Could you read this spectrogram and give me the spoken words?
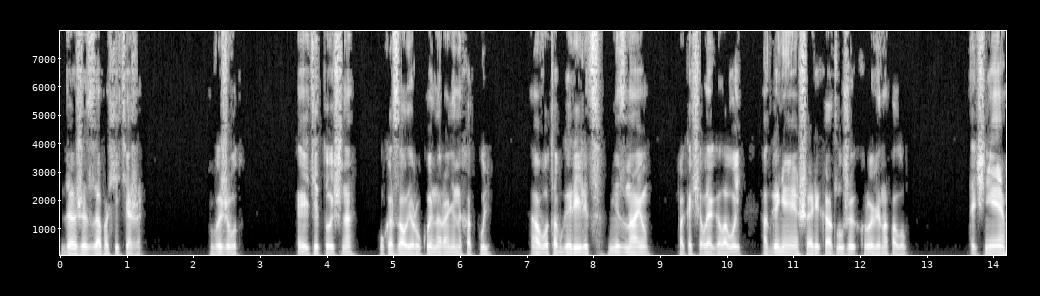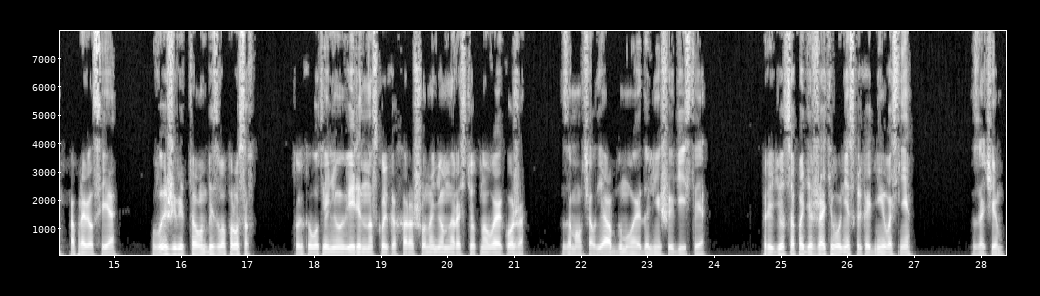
Даже запахи те же. Выживут? Эти точно, указал я рукой на раненых от пуль. А вот обгорелец не знаю, покачал я головой, отгоняя шарика от лужи крови на полу. Точнее, поправился я, выживет-то он без вопросов. Только вот я не уверен, насколько хорошо на нем нарастет новая кожа. Замолчал я, обдумывая дальнейшие действия. Придется подержать его несколько дней во сне. Зачем?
